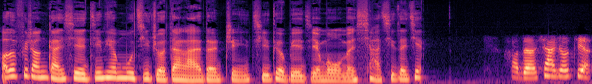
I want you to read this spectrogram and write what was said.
好的，非常感谢今天目击者带来的这一期特别节目，我们下期再见。好的，下周见。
